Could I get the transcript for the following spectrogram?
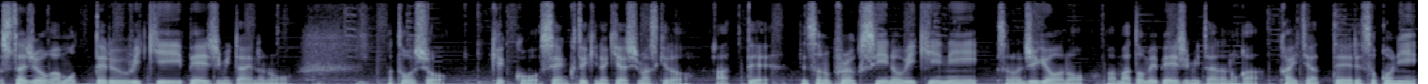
スタジオが持ってるウィキページみたいなのを、まあ、当初結構先駆的な気がしますけどあって。でそのプロクシーのウィキにその授業のまとめページみたいなのが書いてあって。でそこに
